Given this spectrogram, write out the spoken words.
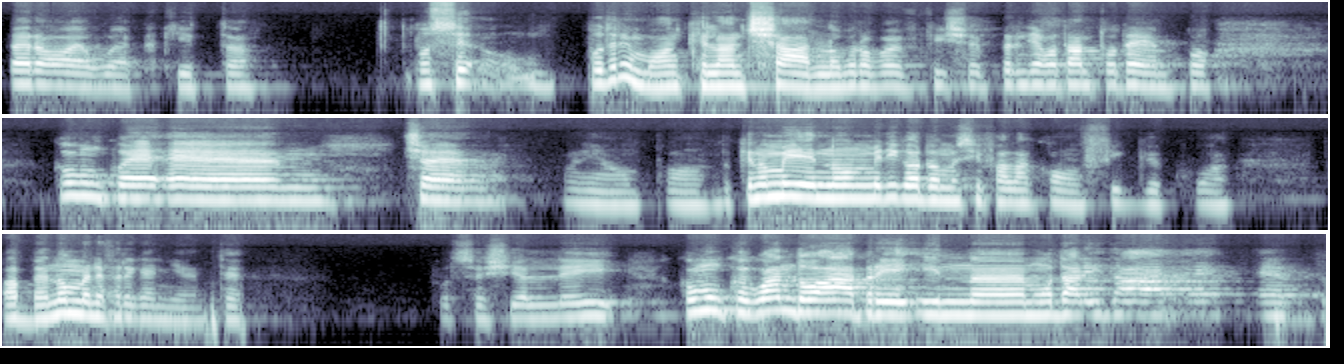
però è WebKit. Posse- potremmo anche lanciarlo, però poi fice- prendiamo tanto tempo. Comunque, ehm, cioè, vediamo un po', perché non mi, non mi ricordo come si fa la config qua. Vabbè, non me ne frega niente. Forse CLI. Comunque, quando apri in eh, modalità add,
